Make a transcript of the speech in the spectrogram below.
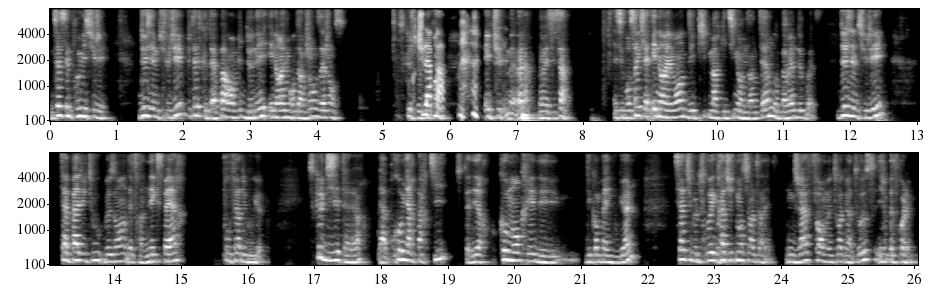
Donc, ça, c'est le premier sujet. Deuxième sujet, peut-être que tu n'as pas envie de donner énormément d'argent aux agences. Parce que tu l'as pas. et tu, bah, voilà, non, mais c'est ça. Et c'est pour ça qu'il y a énormément d'équipes marketing en interne dans pas mal de boîtes. Deuxième sujet, tu n'as pas du tout besoin d'être un expert pour faire du Google ce que je disais tout à l'heure, la première partie, c'est-à-dire comment créer des, campagnes Google, ça, tu peux le trouver gratuitement sur Internet. Donc déjà, forme-toi gratos, il n'y a pas de problème.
